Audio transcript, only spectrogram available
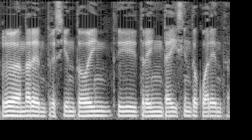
pero debe andar entre 120, 30 y 140.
